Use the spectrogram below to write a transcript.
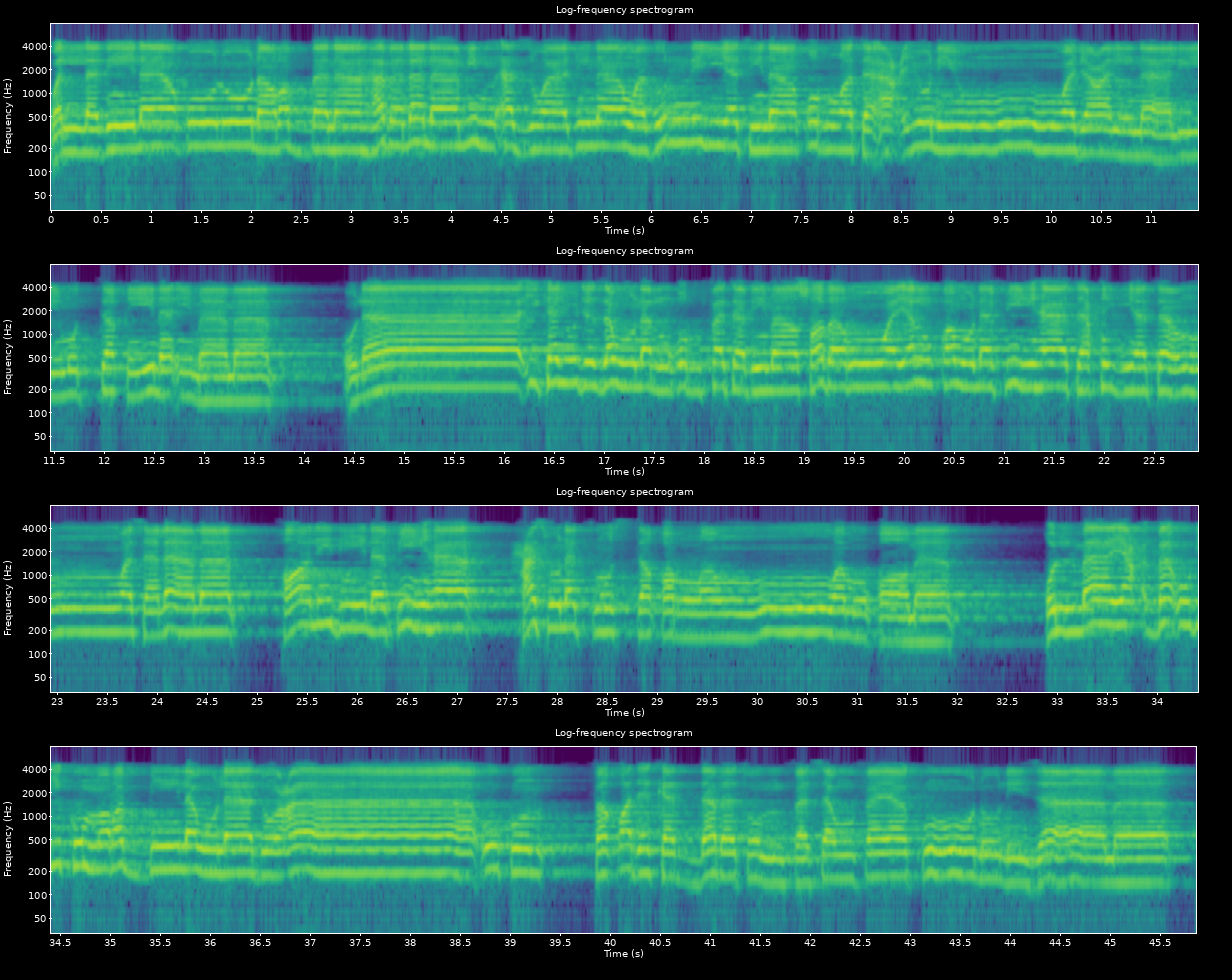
والذين يقولون ربنا هب لنا من أزواجنا وذريتنا قرة أعين واجعلنا للمتقين إماما. أولئك يجزون الغرفة بما صبروا ويلقون فيها تحية وسلاما خالدين فيها. حسنت مستقرا ومقاما. قل ما يعبأ بكم ربي لولا دعاؤكم فقد كذبتم فسوف يكون لزاما.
